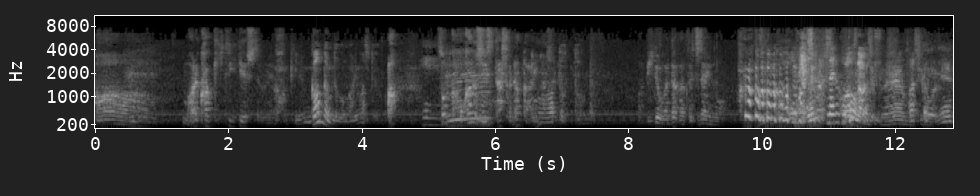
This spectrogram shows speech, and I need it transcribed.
あああれ画期的でしたよね。ガンダムとかもありましたよ。あそっか他のシリーズ確かなんかありましたね。あったあったビデオがなかった時代の。なるほど。なんですね。面確か白いに。ね。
